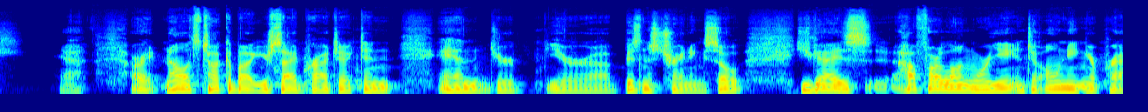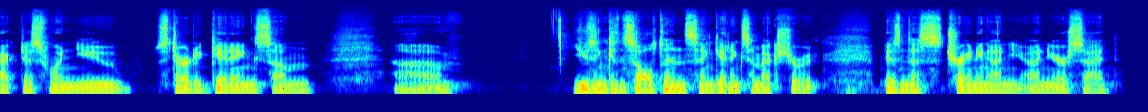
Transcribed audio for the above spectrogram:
Yeah. All right. Now let's talk about your side project and and your your uh, business training. So, you guys, how far along were you into owning your practice when you started getting some um, using consultants and getting some extra business training on on your side?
